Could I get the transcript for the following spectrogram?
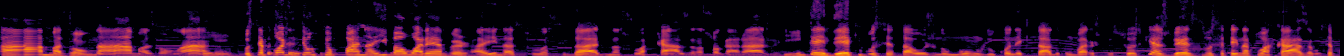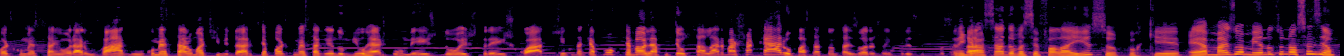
Amazon. Na Amazon lá, Sim. Você pode ter o seu Parnaíba whatever aí na sua cidade, na sua casa, na sua garagem e entender que você está hoje num mundo conectado com várias pessoas que às vezes você tem na tua casa. Você pode começar em horário vago, começar uma atividade que você pode começar ganhando mil reais por mês, dois, três, quatro, cinco. Daqui a pouco você vai olhar pro teu salário e vai achar caro passar tantas horas na empresa que você É tá. engraçado você falar isso, porque é mais ou menos o nosso exemplo.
